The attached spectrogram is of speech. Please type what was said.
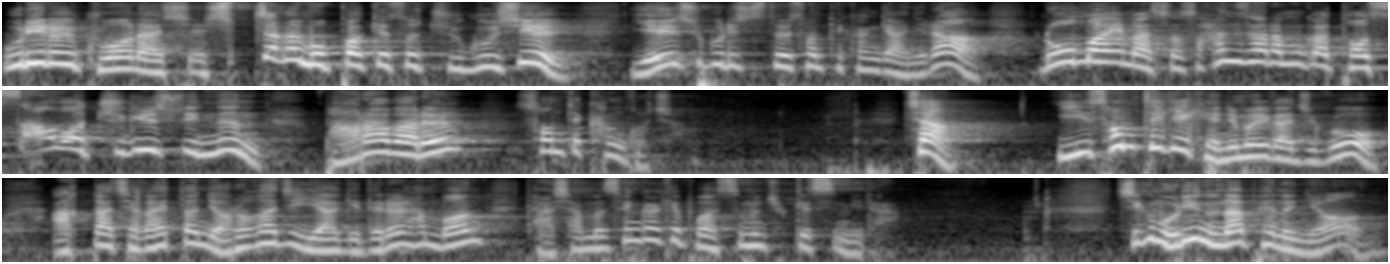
우리를 구원하실 십자가 못 박혀서 죽으실 예수 그리스도를 선택한 게 아니라 로마에 맞서서 한 사람과 더 싸워 죽일 수 있는 바라바를 선택한 거죠. 자, 이 선택의 개념을 가지고 아까 제가 했던 여러 가지 이야기들을 한번 다시 한번 생각해 보았으면 좋겠습니다. 지금 우리 눈앞에는요.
